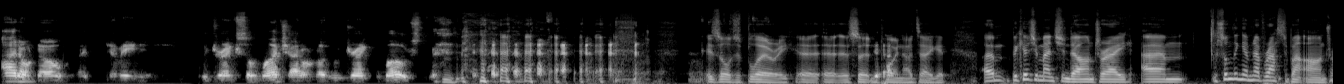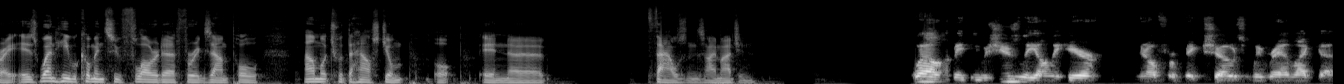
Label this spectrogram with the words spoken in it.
I don't know. I, I mean, we drank so much, I don't know who drank the most. it's all just blurry at a certain yeah. point, I take it. Um, because you mentioned Andre, um, something I've never asked about Andre is when he would come into Florida, for example, how much would the house jump up in uh, thousands, I imagine? Well, I mean, he was usually only here, you know, for big shows. We ran like a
